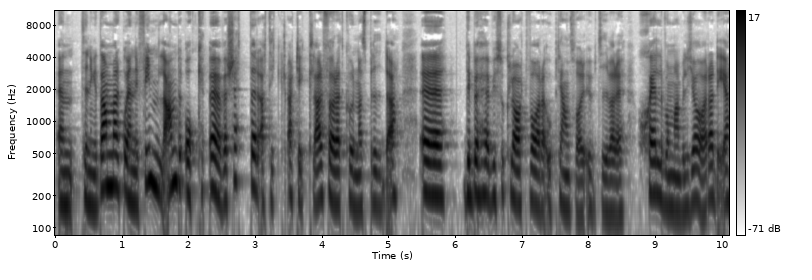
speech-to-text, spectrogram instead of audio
en tidning i Danmark och en i Finland och översätter artiklar för att kunna sprida. Eh, det behöver ju såklart vara upp till ansvarig utgivare själv om man vill göra det.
